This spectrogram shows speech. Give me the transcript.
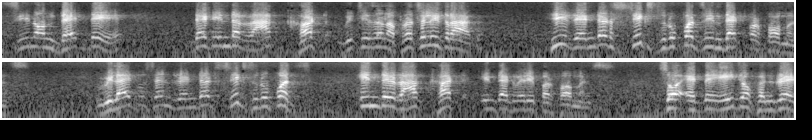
seen on that day that in the Rag Khat, which is an Aprachalit Rag, he rendered six rupads in that performance. Vilayat Hussain rendered six rupads in the Rag Khat in that very performance. So at the age of 100,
